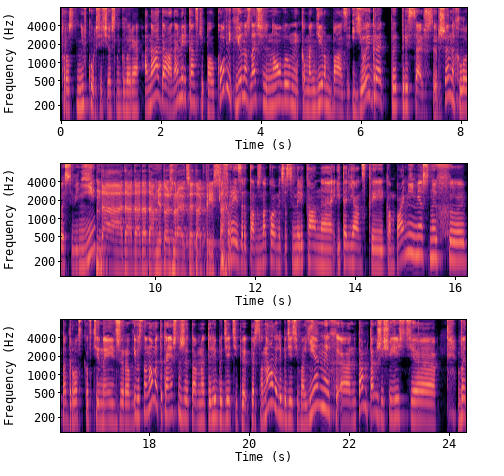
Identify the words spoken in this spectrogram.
просто не в курсе, честно говоря. Она, да, она американский полковник, ее назначили новым командиром базы. Ее играет потрясающе совершенно Хлоя Савиньи. Да, да, да, да, да, мне тоже нравится эта актриса. Фрейзер там знакомится с американо-итальянской компанией местных э, подростков, тинейджеров. И в основном это, конечно же, там это либо дети пе- персонала, либо дети военных. э, Но там также еще есть э, в,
